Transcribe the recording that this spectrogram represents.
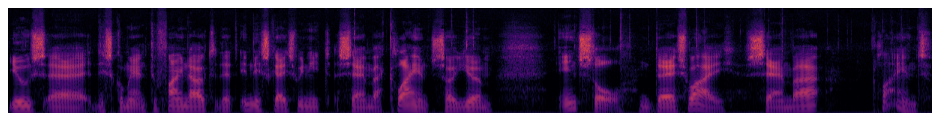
use uh, this command to find out that in this case we need Samba client. So yum install dash y Samba client.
